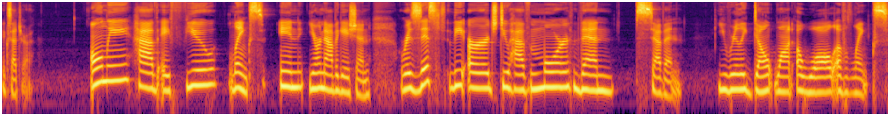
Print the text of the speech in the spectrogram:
etc. Only have a few links in your navigation. Resist the urge to have more than seven. You really don't want a wall of links.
